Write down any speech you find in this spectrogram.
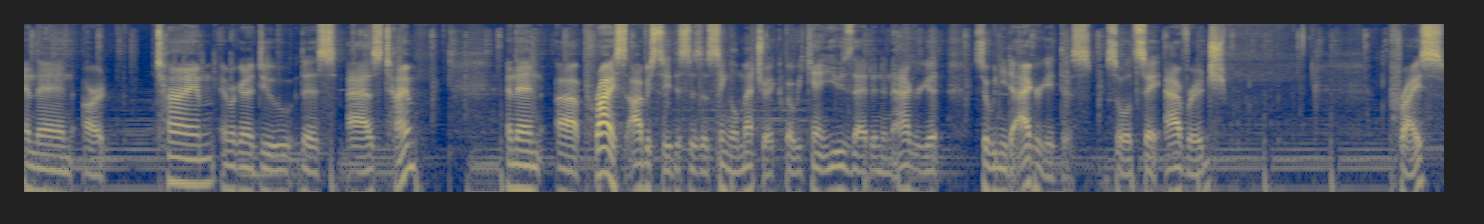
And then our time, and we're going to do this as time. And then uh, price, obviously this is a single metric, but we can't use that in an aggregate. So we need to aggregate this. So let's say average price.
